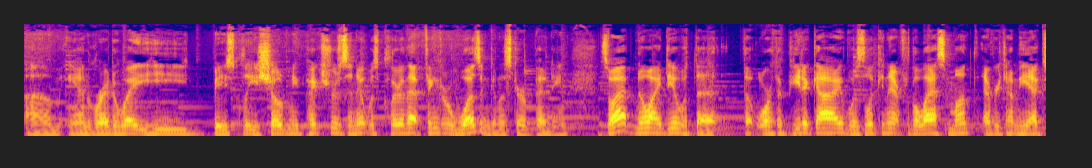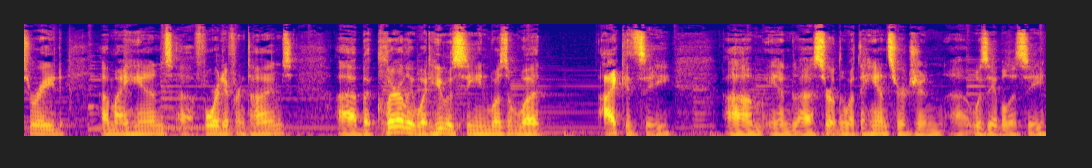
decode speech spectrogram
Um, and right away, he basically showed me pictures, and it was clear that finger wasn't going to start bending. So I have no idea what the, the orthopedic guy was looking at for the last month every time he x rayed uh, my hands uh, four different times. Uh, but clearly, what he was seeing wasn't what I could see, um, and certainly what the hand surgeon was able to see.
